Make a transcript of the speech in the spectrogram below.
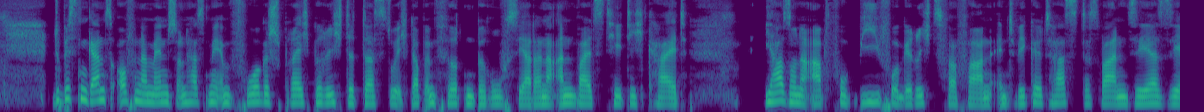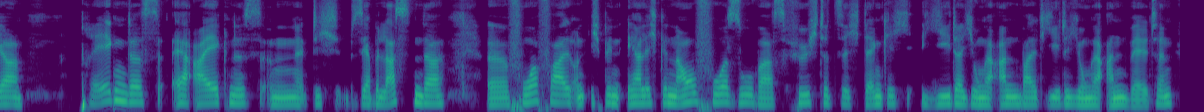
Du bist ein ganz offener Mensch und hast mir im Vorgespräch berichtet, dass du, ich glaube, im vierten Berufsjahr deiner Anwaltstätigkeit Tätigkeit ja so eine Art Phobie vor Gerichtsverfahren entwickelt hast. Das war ein sehr, sehr prägendes Ereignis, ein dich sehr belastender äh, Vorfall. Und ich bin ehrlich, genau vor sowas fürchtet sich, denke ich, jeder junge Anwalt, jede junge Anwältin.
